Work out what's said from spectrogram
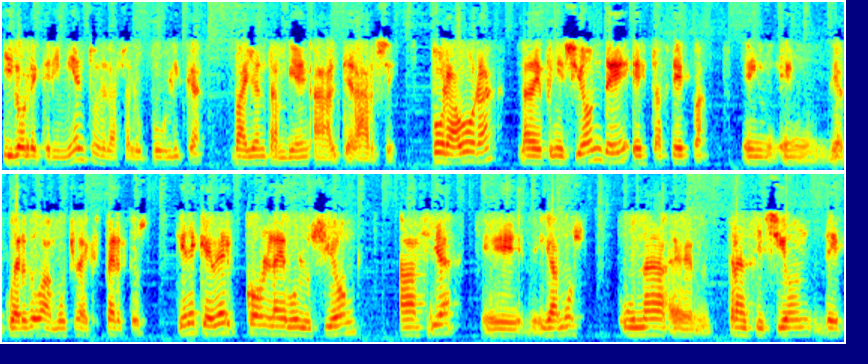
y los requerimientos de la salud pública vayan también a alterarse. Por ahora, la definición de esta cepa, en, de acuerdo a muchos expertos, tiene que ver con la evolución hacia, eh, digamos, una em, transición de,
